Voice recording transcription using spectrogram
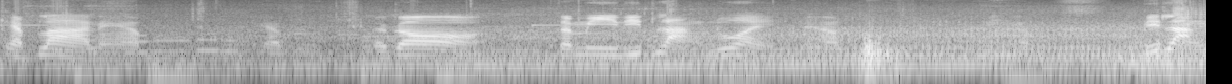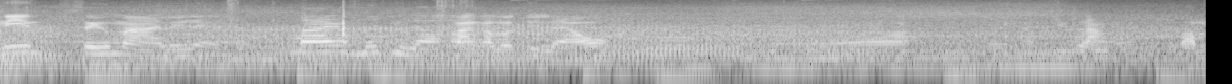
แคปลานะครับครับ แล้วก็จะมีดิสหลังด้วยนะครับนี่ครั บดิสหลังนี่ซื้อมาหรือไงครับมากับรถอยู่แล้วคมารับกับรถอยู่แล้วอ๋อนี่ครับดิสหลังปั๊ม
